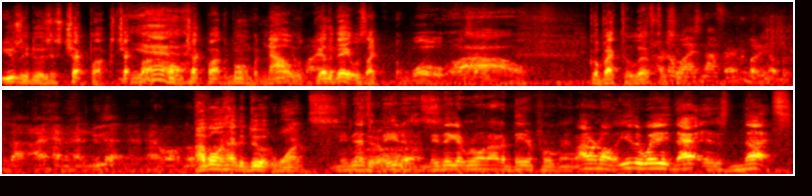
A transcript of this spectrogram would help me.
usually do is just checkbox, checkbox, Yeah. boom, checkbox, boom. But now it was, the other day it was like, whoa, I was like, Wow. go back to Lyft I or don't know why something. it's not for everybody though, because I, I haven't had to do that, man, at all. No. I've only had to do it once. Maybe I that's did it beta. once. Maybe they get rolling out a beta program. I don't know. Either way, that is nuts.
